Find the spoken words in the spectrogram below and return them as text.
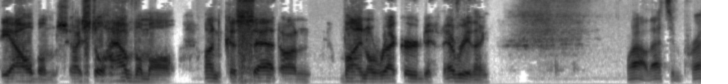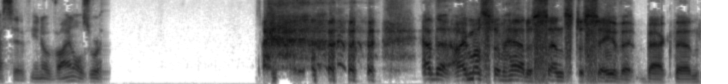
the albums. I still have them all on cassette, on vinyl record, everything. Wow, that's impressive. You know, vinyl's worth. I must have had a sense to save it back then.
